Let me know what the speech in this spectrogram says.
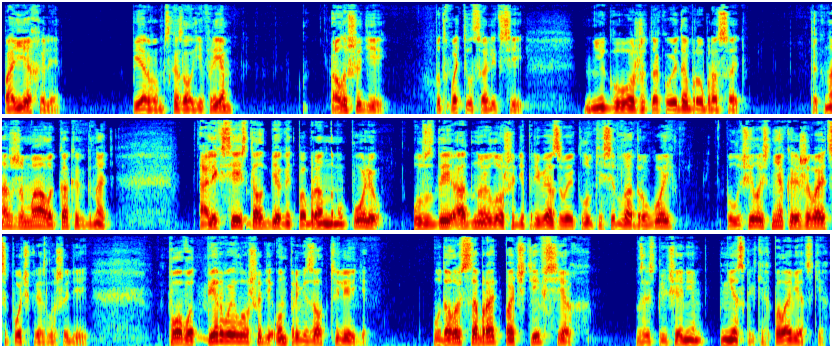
«Поехали», — первым сказал Ефрем. «А лошадей?» — подхватился Алексей. «Негоже такое добро бросать». «Так нас же мало, как их гнать?» Алексей стал бегать по бранному полю, узды одной лошади привязывая к луке седла другой. Получилась некая живая цепочка из лошадей. Повод первой лошади он привязал к телеге. Удалось собрать почти всех, за исключением нескольких половецких,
